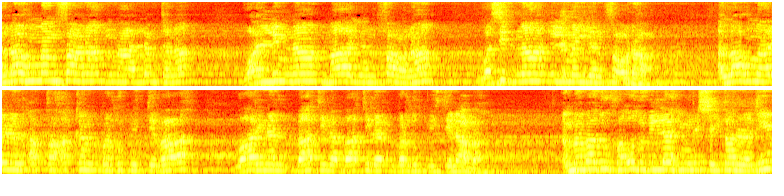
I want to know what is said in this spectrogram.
اللهم انفعنا بما علمتنا وعلمنا ما ينفعنا وزدنا علما ينفعنا. اللهم أرنا الحق حقا وارزقنا اتباعه وارنا الباطل باطلا وارزقنا اجتنابه اما بعد فاعوذ بالله من الشيطان الرجيم.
